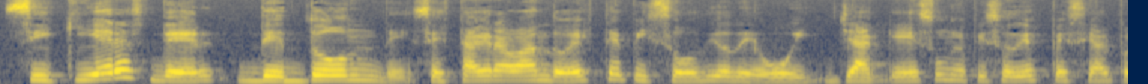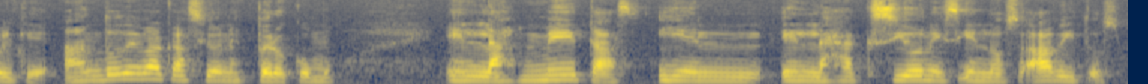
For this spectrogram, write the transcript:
Si quieres ver de dónde se está grabando este episodio de hoy, ya que es un episodio especial porque ando de vacaciones, pero como en las metas y en, las acciones y en los hábitos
